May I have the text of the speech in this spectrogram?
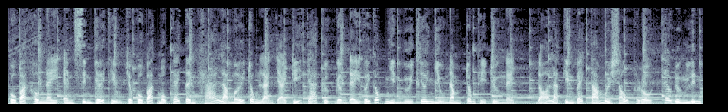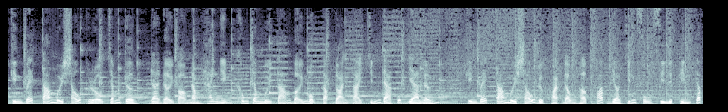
cô bác hôm nay em xin giới thiệu cho cô bác một cái tên khá là mới trong làng giải trí cá cược gần đây với góc nhìn người chơi nhiều năm trong thị trường này, đó là KingBet 86 Pro. Theo đường link KingBet 86 Pro.com ra đời vào năm 2018 bởi một tập đoàn tài chính đa quốc gia lớn. KingBet 86 được hoạt động hợp pháp do chính phủ Philippines cấp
